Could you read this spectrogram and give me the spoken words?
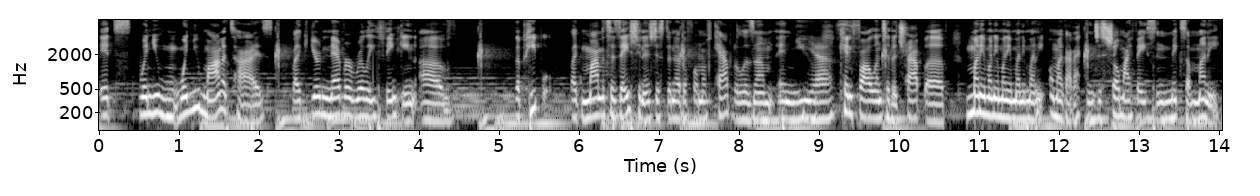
it's when you when you monetize, like you're never really thinking of the people. Like monetization is just another form of capitalism and you yes. can fall into the trap of money, money, money, money, money. Oh my God, I can just show my face and make some money,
